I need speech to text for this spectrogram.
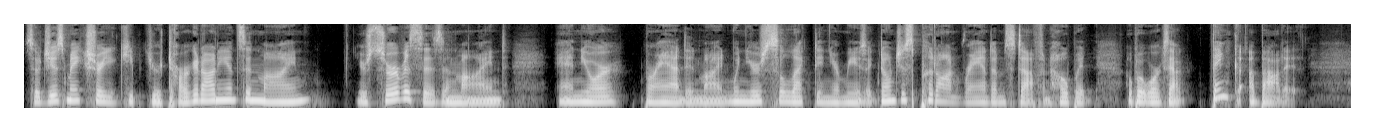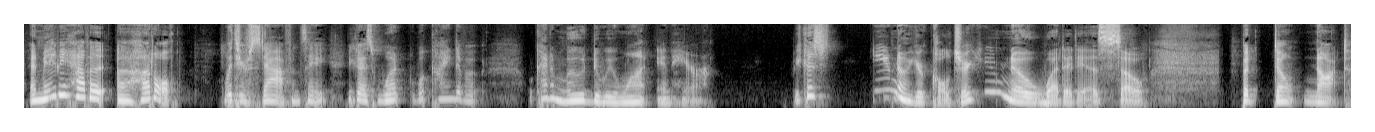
So just make sure you keep your target audience in mind, your services in mind, and your brand in mind when you're selecting your music. Don't just put on random stuff and hope it hope it works out. Think about it. And maybe have a, a huddle with your staff and say, you guys, what what kind of a what kind of mood do we want in here? Because you know your culture, you know what it is. So but don't not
